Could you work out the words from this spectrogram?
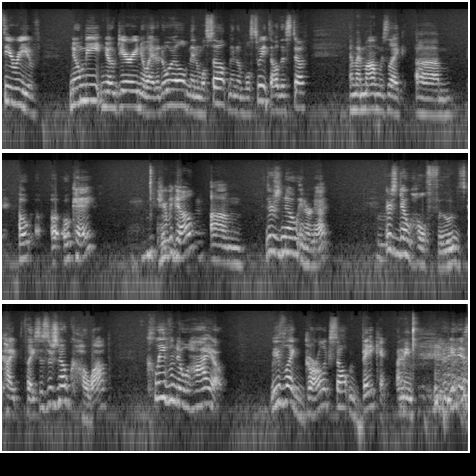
theory of no meat, no dairy, no added oil, minimal salt, minimal sweets, all this stuff. And my mom was like, um, oh, okay, here we go. Um, there's no internet. There's no Whole Foods type places. There's no co-op. Cleveland, Ohio. We have like garlic, salt, and bacon. I mean, it is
